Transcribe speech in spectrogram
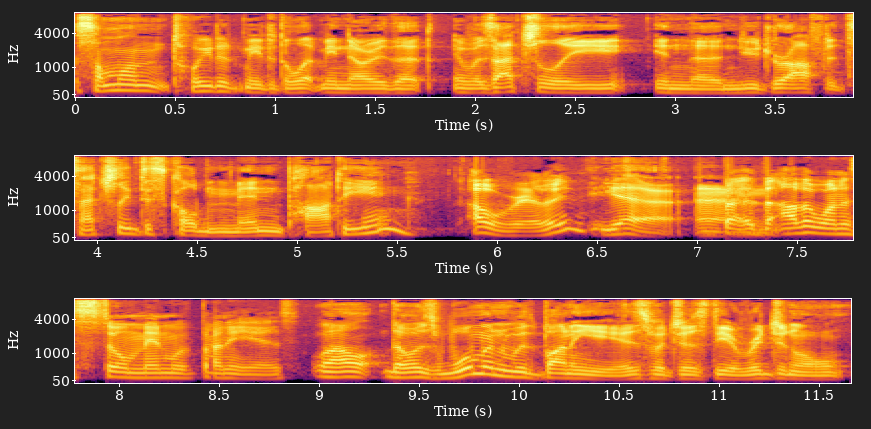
Someone tweeted me to let me know that it was actually in the new draft. It's actually just called men partying. Oh, really? Yeah, But the other one is still men with bunny ears. Well, there was Woman with Bunny Ears, which is the original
